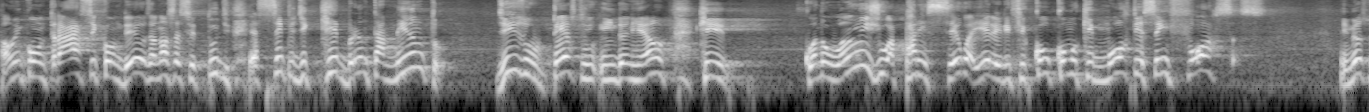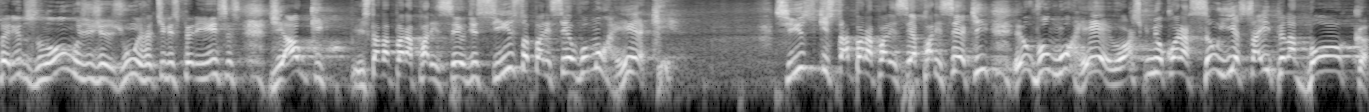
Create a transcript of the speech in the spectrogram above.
Ao encontrar-se com Deus, a nossa atitude é sempre de quebrantamento. Diz o texto em Daniel que quando o anjo apareceu a ele, ele ficou como que morto e sem forças. Em meus períodos longos de jejum, eu já tive experiências de algo que estava para aparecer. Eu disse: se isso aparecer, eu vou morrer aqui. Se isso que está para aparecer, aparecer aqui, eu vou morrer. Eu acho que meu coração ia sair pela boca,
